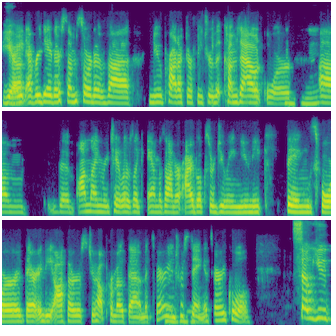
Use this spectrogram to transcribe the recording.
Yeah. Right. Every day there's some sort of uh, new product or feature that comes out, or Mhm. um, the online retailers like Amazon or iBooks are doing unique things for their indie authors to help promote them. It's very Mhm. interesting. It's very cool. So you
